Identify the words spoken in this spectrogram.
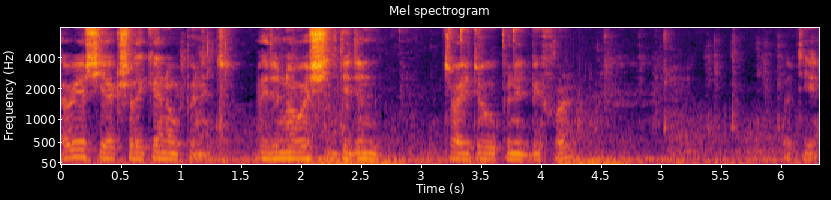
Oh yeah, she actually can open it. I don't know why she didn't try to open it before. But yeah.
